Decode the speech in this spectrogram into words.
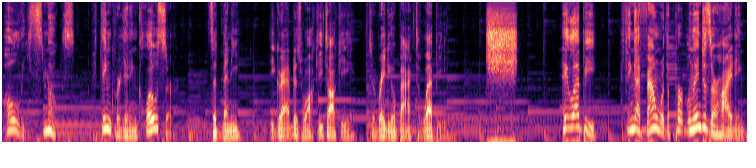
Holy smokes, I think we're getting closer, said Benny. He grabbed his walkie talkie to radio back to Leppy. Shh! Hey, Leppy, I think I found where the purple ninjas are hiding.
